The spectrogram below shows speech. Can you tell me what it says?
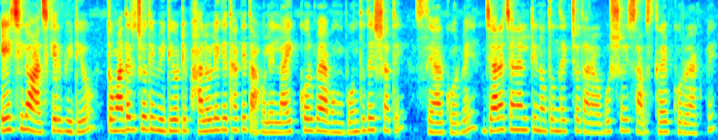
এই ছিল আজকের ভিডিও। তোমাদের যদি ভিডিওটি ভালো লেগে থাকে তাহলে লাইক করবে এবং বন্ধুদের সাথে শেয়ার করবে। যারা চ্যানেলটি নতুন দেখছ তারা অবশ্যই সাবস্ক্রাইব করে রাখবে।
